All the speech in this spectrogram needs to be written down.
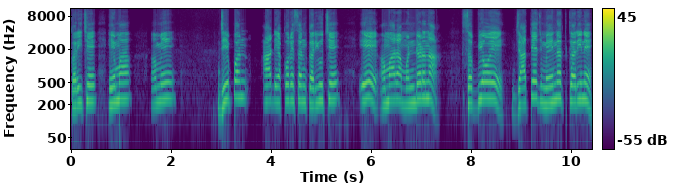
કરી છે. એમાં અમે જે પણ આ ડેકોરેશન કર્યું છે, એ અમારા મંડળના સભ્યોએ જાતે જ મહેનત કરીને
